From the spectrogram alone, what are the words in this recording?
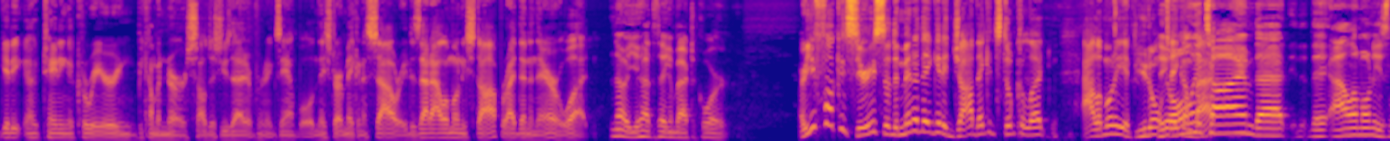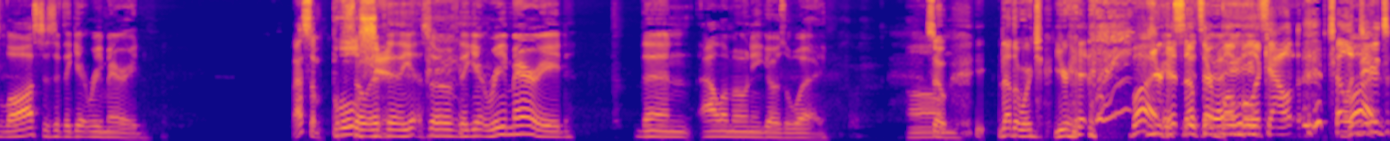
getting obtaining a career and become a nurse. I'll just use that for an example. And they start making a salary. Does that alimony stop right then and there, or what? No, you have to take them back to court. Are you fucking serious? So the minute they get a job, they can still collect alimony if you don't The take them only time that the alimony is lost is if they get remarried. That's some So bullshit. if they so if they get remarried, then alimony goes away. Um, So, in other words, you're hitting, But you're hitting up their a- Bumble account, telling but- dudes,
